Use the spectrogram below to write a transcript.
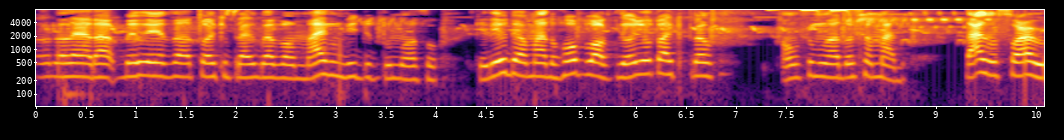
Galera, beleza? Tô aqui pra gravar mais um vídeo do nosso querido e amado Roblox. E hoje eu tô aqui pra um simulador chamado Dinosaur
